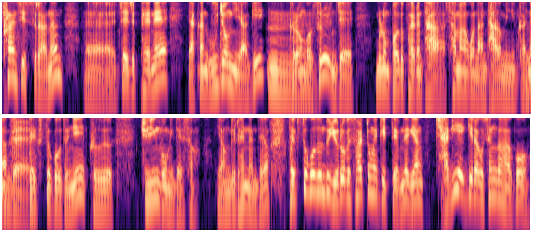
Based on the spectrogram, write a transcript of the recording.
프란시스라는 재즈 팬의 약간 우정 이야기 음. 그런 것을 이제 물론 버드 파웰은 다 사망하고 난 다음이니까요. 음, 네. 덱스터 고든이 그 주인공이 돼서 연기를 했는데요. 덱스터 고든도 유럽에서 활동했기 때문에 그냥 자기 얘기라고 생각하고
